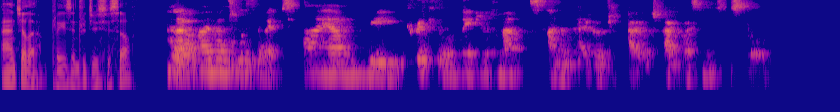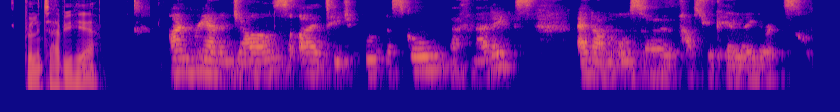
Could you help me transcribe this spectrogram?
Angela, please introduce yourself. Hello, I'm Angela Phillips. I am the curriculum leader of maths and the pedagogy coach at Westminster School. Brilliant to have you here. I'm Rhiannon Giles. I teach at Wilderness School mathematics and I'm also pastoral care leader at the school.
